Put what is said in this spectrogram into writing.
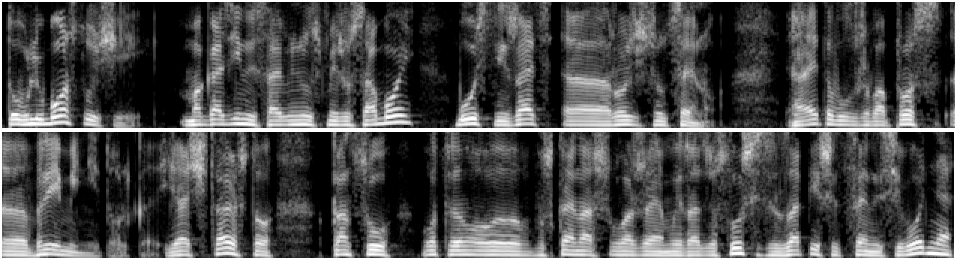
то в любом случае магазины, соревнуются между собой, будут снижать э, розничную цену. А это уже вопрос э, времени только. Я считаю, что к концу, вот э, пускай наш уважаемый радиослушатель запишет цены сегодня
